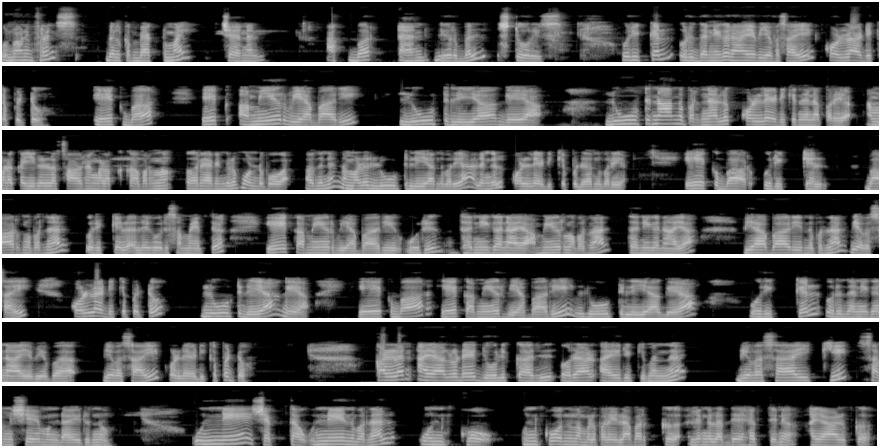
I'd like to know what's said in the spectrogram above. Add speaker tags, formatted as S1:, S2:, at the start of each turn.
S1: Good morning friends welcome back to my channel Akbar and Birbal stories ഒരിക്കൽ ഒരു ധനികനായ വ്യവസായി കൊള്ളയടിക്കപ്പെട്ടു. ഏക് ബാർ ഏക് അമീർ വ്യാപാരി ലൂട്ട് ലിയ ഗയ. ലൂട്ടിന എന്ന് പറഞ്ഞാൽ കൊള്ളയടിക്കുന്നതിനെ പറയാം. നമ്മുടെ കയ്യിലുള്ള സാധനങ്ങളൊക്കെ കവർന്ന് വേറെ ആരെങ്കിലും കൊണ്ടുപോകാം അതിന് നമ്മൾ ലൂട്ട് ലിയ എന്ന് പറയാം അല്ലെങ്കിൽ കൊള്ളയടിക്കപ്പെടുക എന്ന് പറയാം. ഏക് ബാർ ഒരിക്കൽ ബാർ എന്ന് പറഞ്ഞാൽ ഒരിക്കൽ അല്ലെങ്കിൽ ഒരു സമയത്ത് ഏക് അമീർ വ്യാപാരി ഒരു ധനികനായ അമീർ എന്ന് പറഞ്ഞാൽ ധനികനായ വ്യാപാരി എന്ന് പറഞ്ഞാൽ വ്യവസായി കൊള്ളടിക്കപ്പെട്ടു ലൂട്ട് ലിയ ഗയ ഏക് ബാർ ഏക് അമീർ വ്യാപാരി ലൂട്ട് ലിയ ഗയ ഒരിക്കൽ ഒരു ധനികനായ വ്യവ വ്യവസായി കൊള്ളയടിക്കപ്പെട്ടു. കള്ളൻ അയാളുടെ ജോലിക്കാരിൽ ഒരാൾ ആയിരിക്കുമെന്ന് വ്യവസായിക്ക് സംശയമുണ്ടായിരുന്നു. ഉന്നേ ശക്ത ഉന്നേ എന്ന് പറഞ്ഞാൽ ഉൻകോ. ഉൻകോ എന്ന് നമ്മൾ പറയില്ല. അവർക്ക് അല്ലെങ്കിൽ അദ്ദേഹത്തിന് അയാൾക്ക്.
